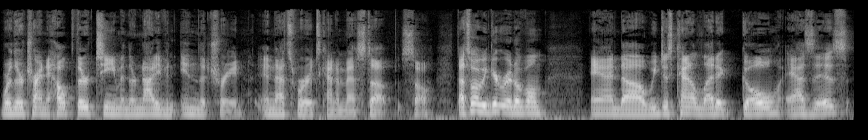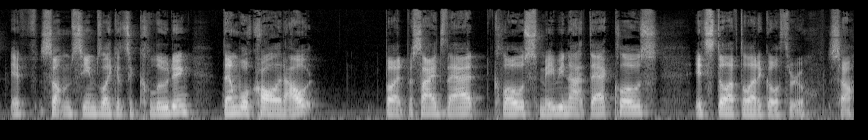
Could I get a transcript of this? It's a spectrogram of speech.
where they're trying to help their team and they're not even in the trade, and that's where it's kind of messed up. So that's why we get rid of them, and uh, we just kind of let it go as is. If something seems like it's a colluding, then we'll call it out. But besides that, close, maybe not that close, it still have to let it go through. So,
